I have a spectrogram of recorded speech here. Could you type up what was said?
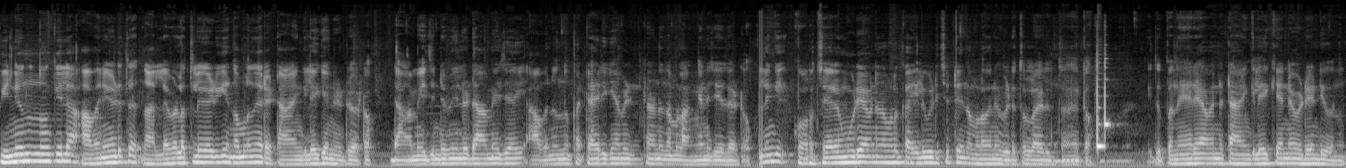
പിന്നെ ഒന്നും നോക്കിയില്ല. അവനെ എടുത്ത് നല്ല വെള്ളത്തിൽ കഴുകി നമ്മൾ നേരെ ടാങ്കിലേക്ക് തന്നെ ഇട്ടു കേട്ടോ. ഡാമേജിന്റെ മേലെ ഡാമേജായി. അവനൊന്നും പറ്റാതിരിക്കാൻ വേണ്ടിയിട്ടാണ് നമ്മൾ അങ്ങനെ ചെയ്തത് കേട്ടോ. അല്ലെങ്കിൽ കുറച്ചേരം കൂടി അവനെ നമ്മൾ കയ്യിൽ പിടിച്ചിട്ട് നമ്മൾ അവനെ വിടത്തുള്ളായിരുന്നു കേട്ടോ. ഇതിപ്പോൾ നേരെ അവന്റെ ടാങ്കിലേക്ക് തന്നെ വിടേണ്ടി വന്നു.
